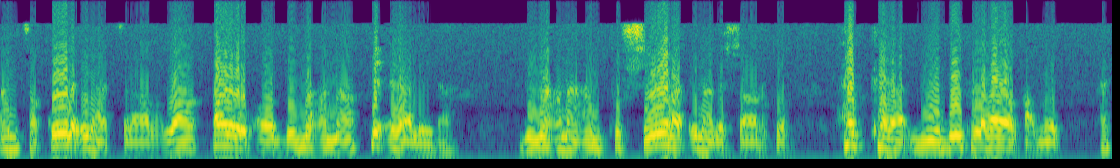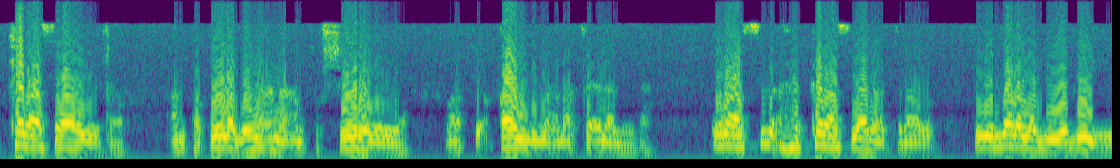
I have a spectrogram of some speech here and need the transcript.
أن تقول إلى السلام وقول أو بمعنى فعل لله بمعنى أن تشير إلى الإشارة هكذا بيديك لغاية قعمود هكذا سيارة يشار أن تقول بمعنى أن تشير إليه وقول بمعنى فعل لله إلى هكذا سيارة السلام ثم ضرب بيديه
